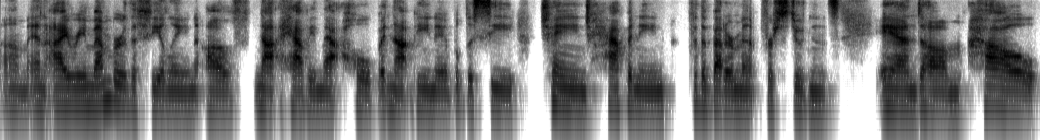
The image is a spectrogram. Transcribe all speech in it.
Um, and I remember the feeling of not having that hope and not being able to see change happening for the betterment for students, and um, how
